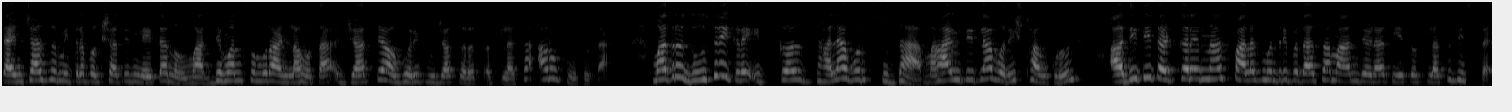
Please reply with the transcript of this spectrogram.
त्यांच्याच मित्रपक्षातील नेत्यानं माध्यमांसमोर आणला होता ज्यात ते अघोरी पूजा करत असल्याचा आरोप होत होता. मात्र दुसरीकडे इतकं झाल्यावर सुद्धा महायुतीतल्या वरिष्ठांकडून आदिती तटकरेंनाच पालकमंत्री पदाचा मान देण्यात येत असल्याचं दिसतंय.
